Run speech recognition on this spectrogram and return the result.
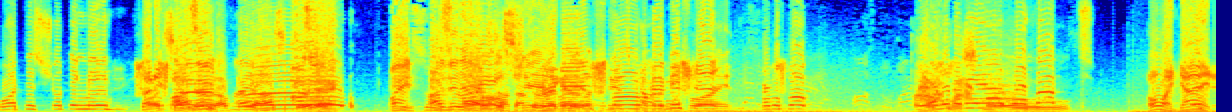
What is shooting me? Sunny That's Side! lovely, that's good. Wait, Ozzy Oh, Lake. Sunday shit. Rebel. Okay. Smoke, I missed it. Purple smoke! Everybody out, we're. Oh, I died!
